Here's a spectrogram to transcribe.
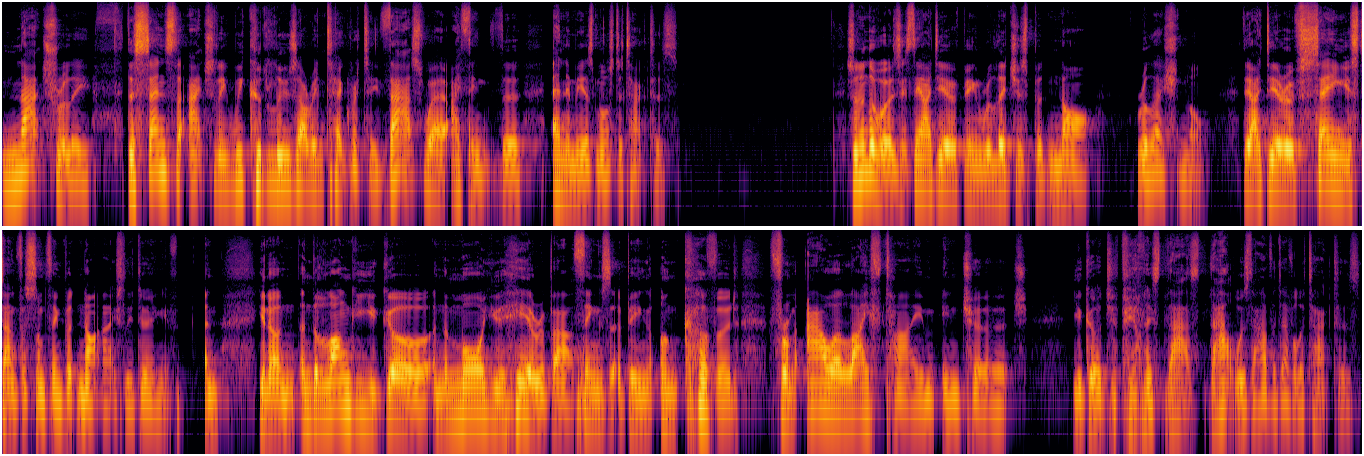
naturally the sense that actually we could lose our integrity. That's where I think the enemy has most attacked us. So, in other words, it's the idea of being religious but not relational. The idea of saying you stand for something but not actually doing it. And, you know, and the longer you go and the more you hear about things that are being uncovered from our lifetime in church, you go, to be honest, that's, that was how the devil attacked us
